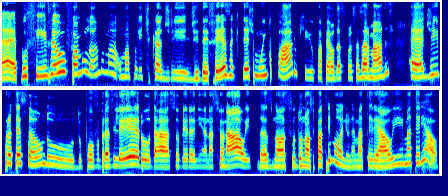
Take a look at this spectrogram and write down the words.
É, é possível formulando uma, uma política de, de defesa que deixe muito claro que o papel das Forças Armadas é de proteção do, do povo brasileiro, da soberania nacional e das nosso, do nosso patrimônio, né, material e imaterial.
